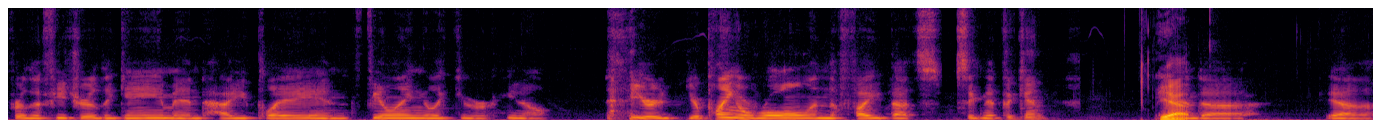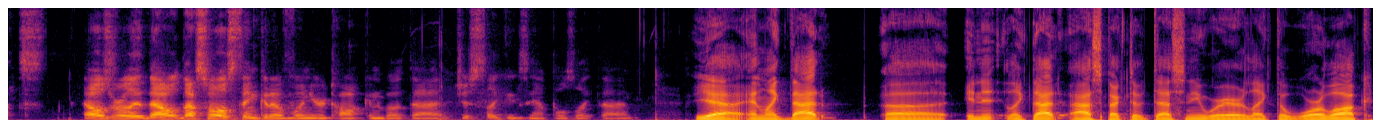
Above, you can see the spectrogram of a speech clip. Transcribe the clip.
for the future of the game and how you play and feeling like you're, you know, you're you're playing a role in the fight that's significant. Yeah. And uh, yeah, that's that was really that. That's what I was thinking of when you're talking about that. Just like examples like that. Yeah, and like that, uh, in it, like that aspect of Destiny where like the warlock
